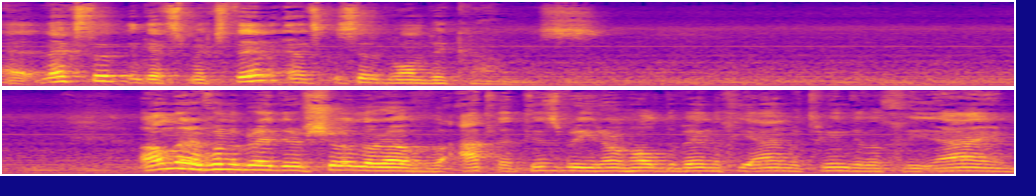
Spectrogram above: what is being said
uh, next to it, it gets mixed in, and it's considered one big comments. Amar Avuna Brei Der Shul Rav Atlet Tisbri, you don't hold the Ben Chiyayim between the Chiyayim.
